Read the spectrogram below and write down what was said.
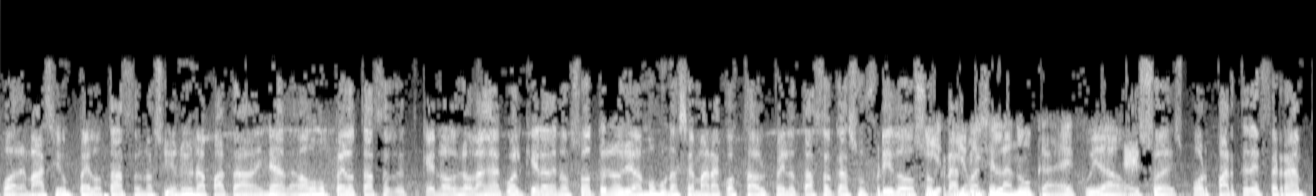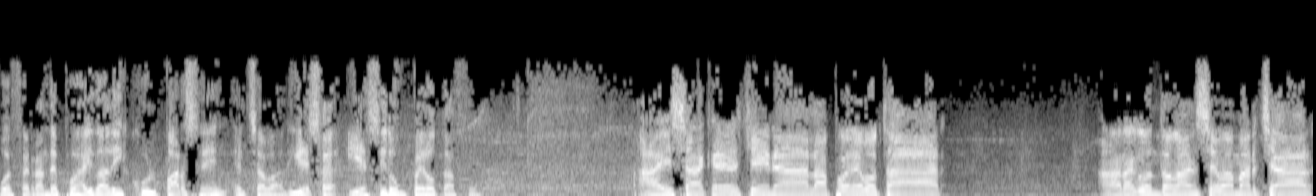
Pues además ha sido un pelotazo, no ha sido ni una patada ni nada. Vamos, un pelotazo que, que nos lo dan a cualquiera de nosotros y nos llevamos una semana acostado. El pelotazo que ha sufrido Y, Socrates. y además en la nuca, eh, cuidado. Eso es, por parte de Ferran. Pues Ferran después ha ido a disculparse, ¿eh? el chaval. Y, eso, y ha sido un pelotazo. Ahí saque de esquina, la puede botar. Ahora Gundogan se va a marchar.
